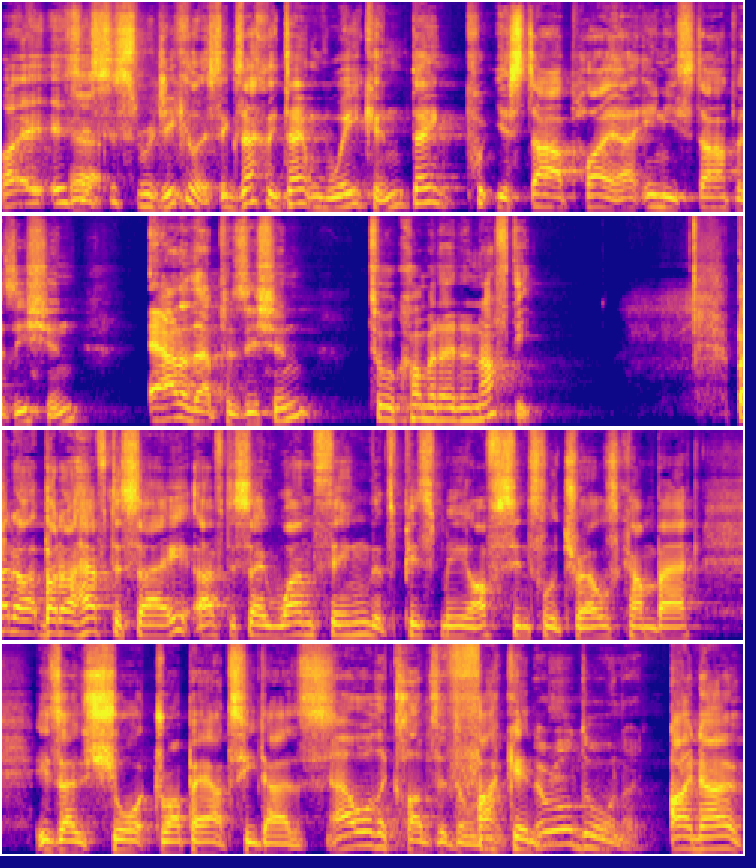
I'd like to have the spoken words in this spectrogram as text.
Like it's Yeah. just, just ridiculous. Exactly. Don't weaken. Don't put your star player in his star position out of that position to accommodate a nufty. But I, but I have to say, I have to say one thing that's pissed me off since Latrell's come back is those short dropouts he does. Uh, all the clubs are doing Fucking- it. They're all doing it. I know.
